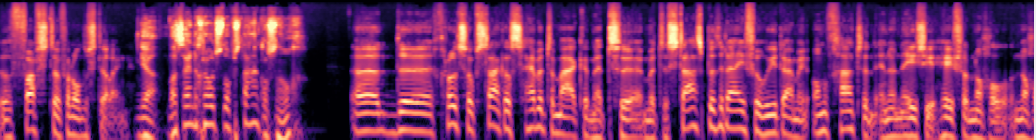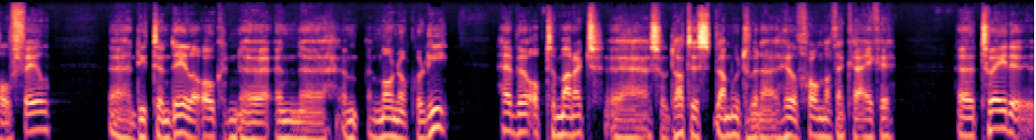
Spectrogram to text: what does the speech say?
vaste veronderstelling. Ja, wat zijn de grootste obstakels nog? Uh, de grootste obstakels hebben te maken met, uh, met de staatsbedrijven, hoe je daarmee omgaat. En Indonesië heeft er nogal, nogal veel. Uh, die ten dele ook een, een, een, een monopolie hebben op de markt. zo dat is, daar moeten we naar heel grondig naar kijken. Uh, tweede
